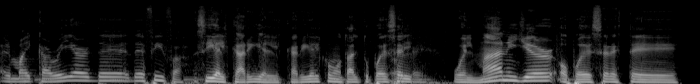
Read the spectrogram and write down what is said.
el My Career de, de, FIFA? Sí, el career, el career como tal. Tú puedes ser o el manager o puede ser este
